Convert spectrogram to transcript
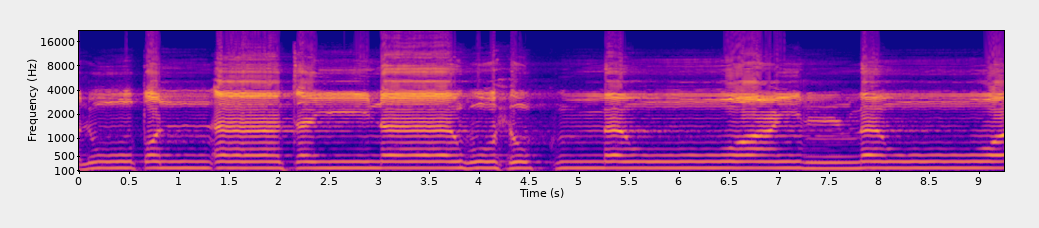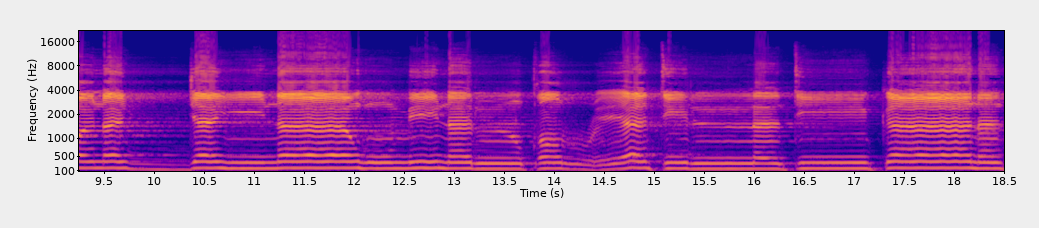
ولوطا آتيناه حكما وعلما ونجيناه من القرية التي كانت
